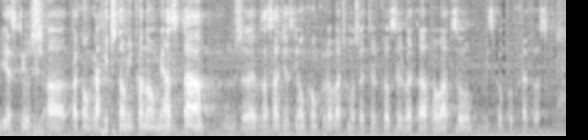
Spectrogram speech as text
jest już taką graficzną ikoną miasta, że w zasadzie z nią konkurować może tylko sylweta Pałacu Biskupów Krakowskich.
